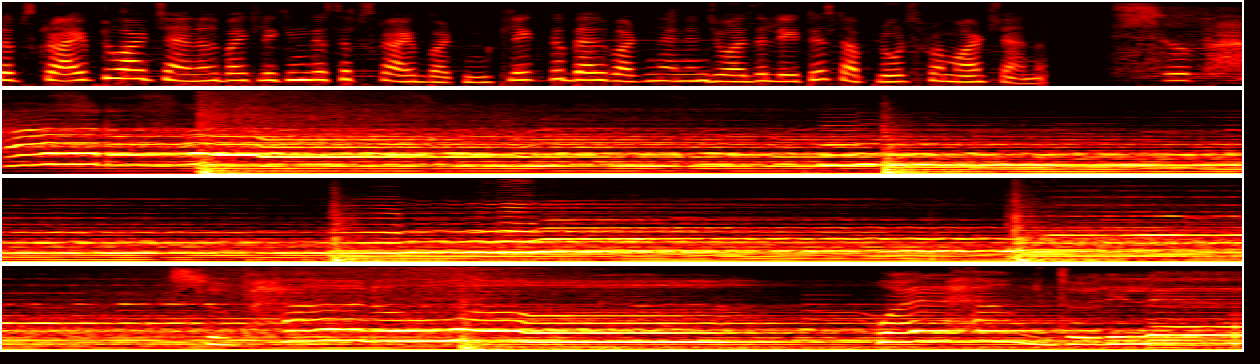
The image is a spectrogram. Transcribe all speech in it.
Subscribe to our channel by clicking the subscribe button. Click the bell button and enjoy the latest uploads from our channel. Subhanallah. سبحان الله والحمد لله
